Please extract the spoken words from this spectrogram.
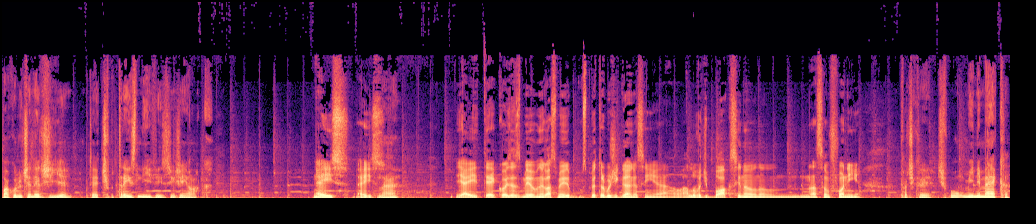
bagulho de energia, ter tipo três níveis de engenhoca, É isso, é isso. né? E aí ter coisas meio. Um negócio meio inspetor bugiganga, assim. A, a luva de boxe no, no- na sanfoninha. Pode crer. Tipo um mini mecha.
